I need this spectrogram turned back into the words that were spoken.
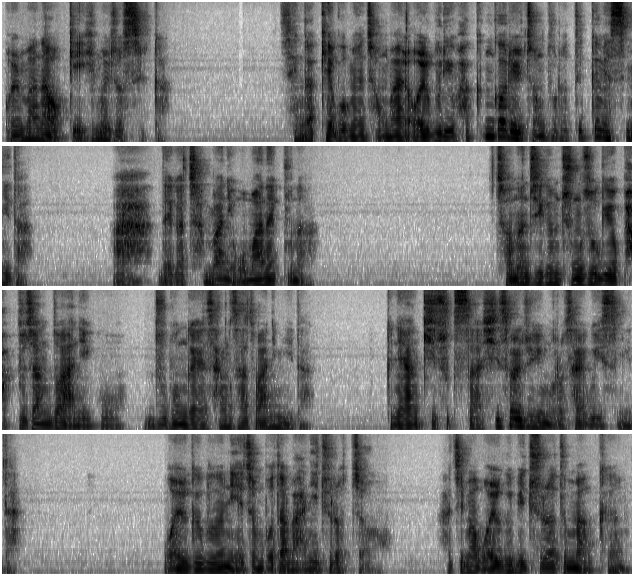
얼마나 어깨에 힘을 줬을까? 생각해보면 정말 얼굴이 화끈거릴 정도로 뜨끔했습니다. 아, 내가 참 많이 오만했구나. 저는 지금 중소기업 박 부장도 아니고 누군가의 상사도 아닙니다. 그냥 기숙사 시설주임으로 살고 있습니다. 월급은 예전보다 많이 줄었죠. 하지만 월급이 줄어든 만큼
